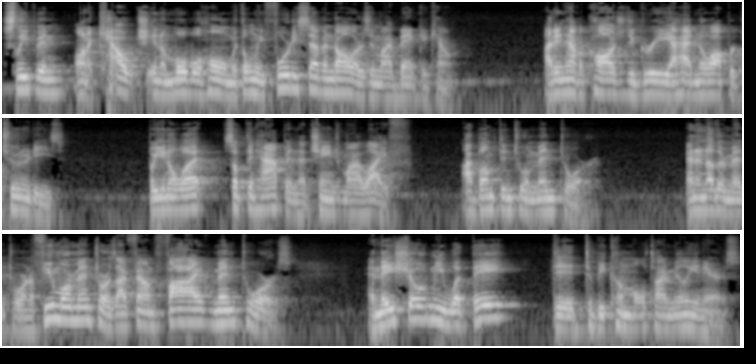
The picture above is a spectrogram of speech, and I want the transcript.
sleeping on a couch in a mobile home with only $47 in my bank account. I didn't have a college degree, I had no opportunities. But you know what? Something happened that changed my life. I bumped into a mentor and another mentor and a few more mentors. I found five mentors, and they showed me what they did to become multimillionaires.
